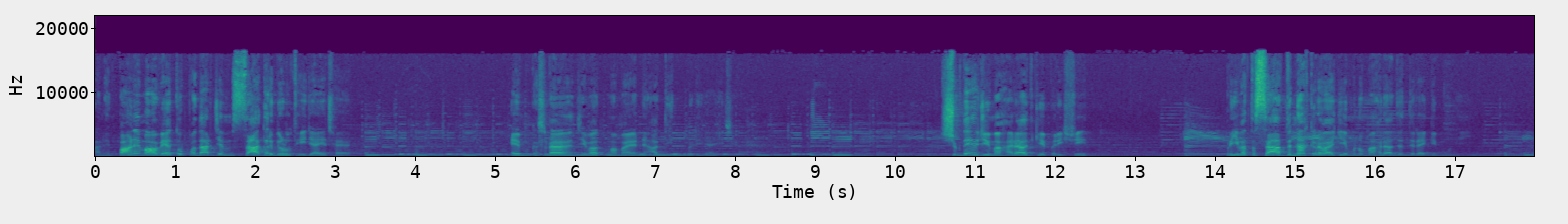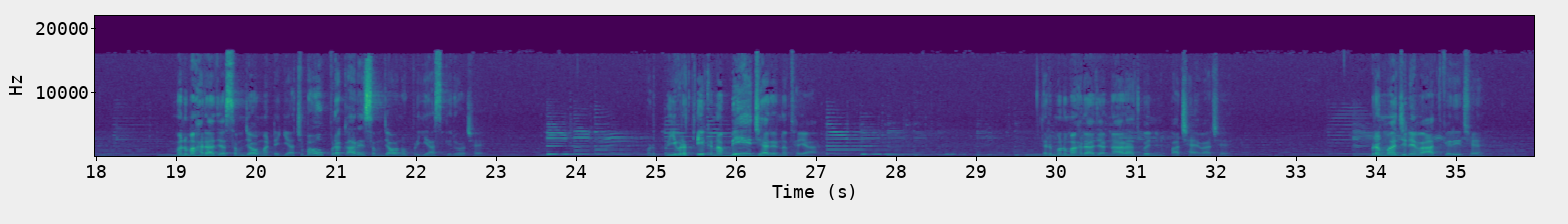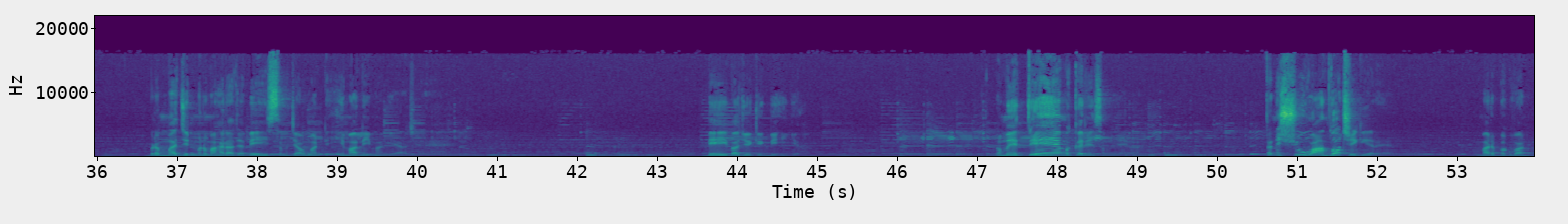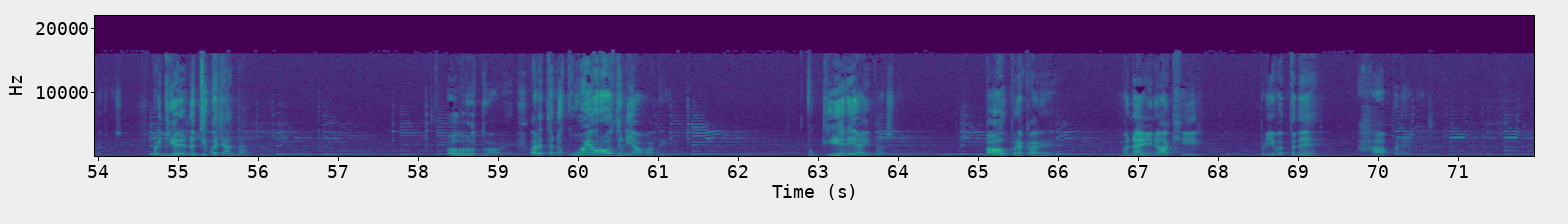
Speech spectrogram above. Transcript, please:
અને પાણીમાં વહેતો પદાર્થ જેમ સાગર ભેળું થઈ જાય છે, એમ ઘસડા જીવાત્મા માયાને આધીન બની જાય છે. સુખદેવજી મહારાજ કે પરીક્ષિત પ્રિવત સાધના કરવા ગયા મનુ મહારાજ જરાય મનુ. મહારાજા સમજાવવા માટે ગયા છે. બહુ પ્રકારે સમજાવવાનો પ્રયાસ કર્યો છે. પણ પ્રિવ્રત એકના બે જ્યારે ન થયા, ત્યારે મનુ મહારાજા નારાજ બનીને પાછા આવ્યા છે. બ્રહ્માજીને વાત કરી છે. બ્રહ્માજી મનુ મહારાજા બે સમજાવવા માટે હિમાલયમાં ગયા છે. બે બાજુ એક એક બેહી ગયા. ગમે તેમ કરીને સમજાવ્યા તને શું વાંધો છે ઘેરે? મારે ભગવાન ભજવું છે. પણ ઘેરે નથી બજાતા અવરોધો આવે. અરે તને કોઈ અવરોધ નહીં આવવા દે. તું ઘેરે આવી પાછો. બહુ પ્રકારે મનાવીને આખીર પ્રિયવતને હા પડાવી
